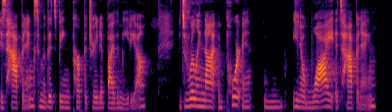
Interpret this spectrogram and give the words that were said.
is happening. Some of it's being perpetrated by the media it's really not important, you know, why it's happening.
